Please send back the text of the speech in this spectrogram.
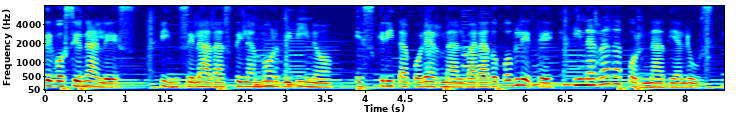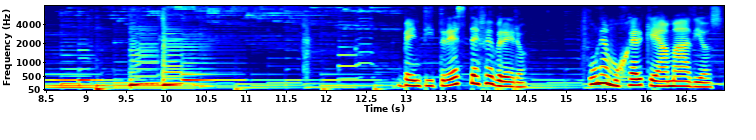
devocionales, pinceladas del amor divino, escrita por Erna Alvarado Poblete y narrada por Nadia Luz. 23 de febrero. Una mujer que ama a Dios.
